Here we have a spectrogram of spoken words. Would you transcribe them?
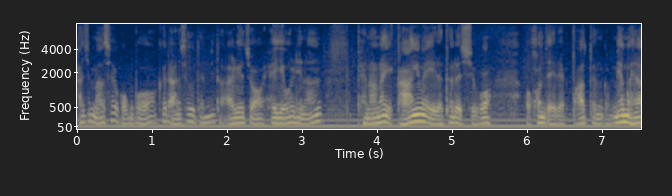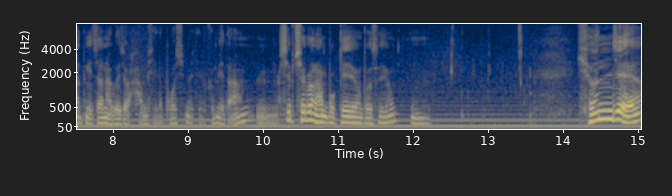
하지 마세요. 공부. 그래 안 하셔도 됩니다. 알겠죠? 회계 원리는 편안하게 강의만 이래 들으시고 혼자 이래 봤던 거 메모해놨던 거 있잖아. 그죠? 한 번씩 보시면 될 겁니다. 음, 17번 한번 볼게요. 보세요. 음. 현재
